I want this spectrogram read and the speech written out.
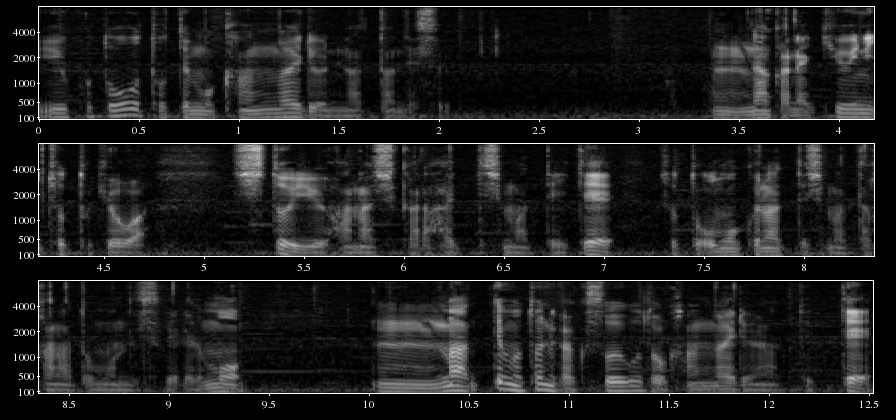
いうことをとても考えるようになったんです。うん、なんかね急にちょっと今日は死という話から入ってしまっていてちょっと重くなってしまったかなと思うんですけれども、うん、まあでもとにかくそういうことを考えるようになっていって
